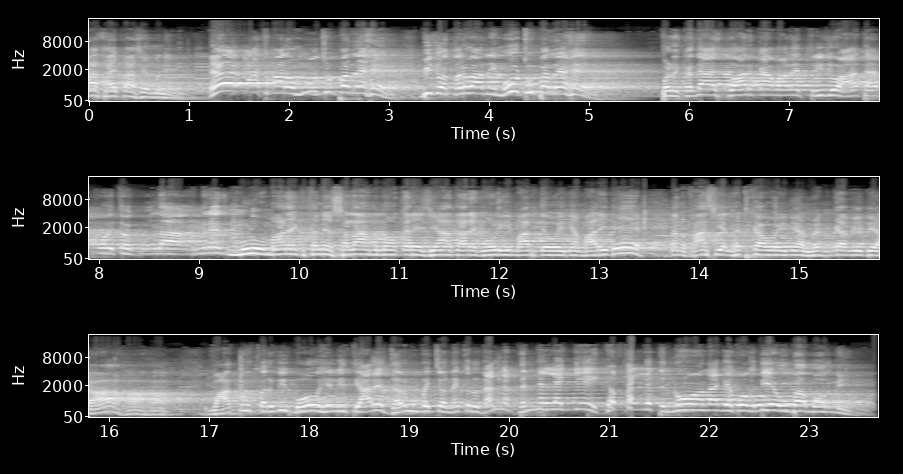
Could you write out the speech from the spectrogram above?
હાથ આપ્યા છે મને. એક હાથ મારો મૂછ ઉપર રહે, બીજો તરવારની મૂઠ ઉપર રહે. પણ કદાચ દ્વારકા વાળે ત્રીજો હાથ આપ્યો હોય તો ગોલા અંગ્રેજ મૂળું માણેક તને સલામ ન કરે, જ્યાં તારે ગોળી મારતે હોય ત્યાં મારી દે અને ફાંસીએ લટકાવ હોય ત્યાં લટકાવી દે. આ, હા હા. વાતું કરવી બહુ હેલી, ત્યારે ધર્મ બચ્યો. નકરું કરું રંગ ધન્ય લાગે ગપ્પલ ન લાગે, કોક દે ઊભા મોરની.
